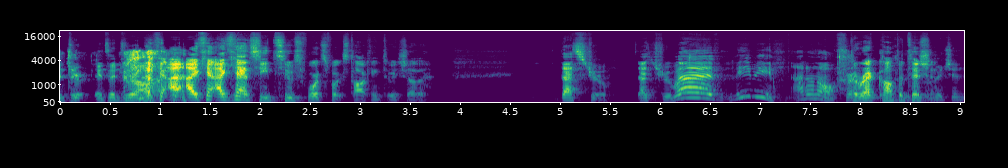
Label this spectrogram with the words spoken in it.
it's a It's a, I draw. can't, I, I can't I can't see two sports books talking to each other. That's true. That's true. Well, maybe I don't know. For- Direct competition. Competition.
